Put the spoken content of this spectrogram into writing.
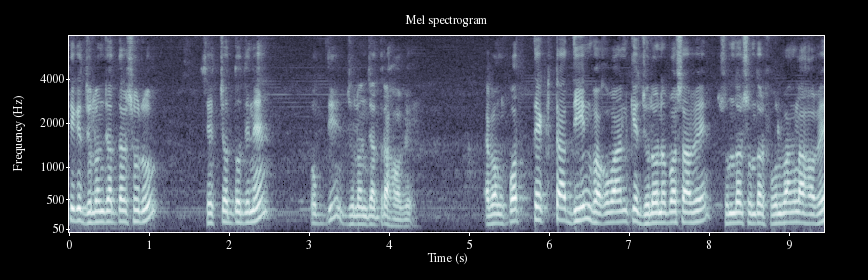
থেকে ঝুলন যাত্রা শুরু সে চোদ্দ দিনে অবধি ঝুলন যাত্রা হবে। এবং প্রত্যেকটা দিন ভগবানকে ঝুলনে বসাবে, সুন্দর সুন্দর ফুল বাংলা হবে।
